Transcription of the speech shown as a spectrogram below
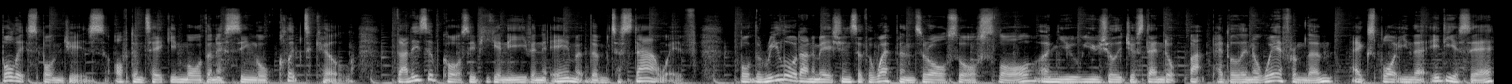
bullet sponges, often taking more than a single clip to kill. That is of course if you can even aim at them to start with, but the reload animations of the weapons are also slow and you usually just end up backpedaling away from them, exploiting their idiocy,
